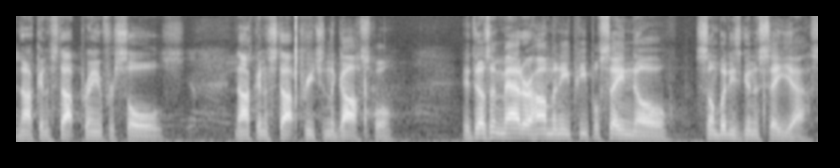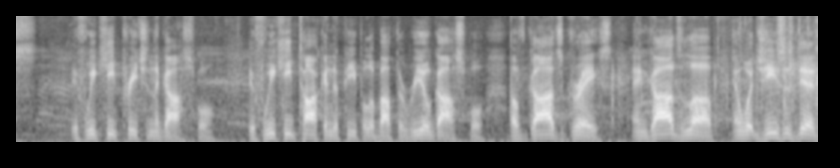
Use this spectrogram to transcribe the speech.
Not going to stop praying for souls. Not going to stop preaching the gospel. It doesn't matter how many people say no, somebody's going to say yes if we keep preaching the gospel. If we keep talking to people about the real gospel of God's grace and God's love and what Jesus did,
